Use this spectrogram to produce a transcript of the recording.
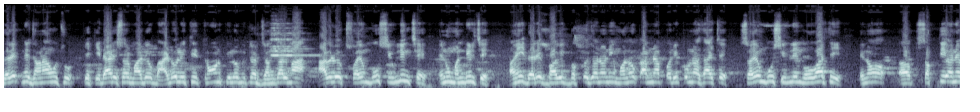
દરેકને જણાવું છું કે કેદારેશ્વર મહાદેવ બારડોલીથી ત્રણ કિલોમીટર જંગલમાં આવેલું એક સ્વયંભૂ શિવલિંગ છે. એનું મંદિર છે. અહીં દરેક ભાવિક ભક્તજનોની મનોકામના પરિપૂર્ણ થાય છે. સ્વયંભૂ શિવલિંગ હોવાથી એનો શક્તિ અને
